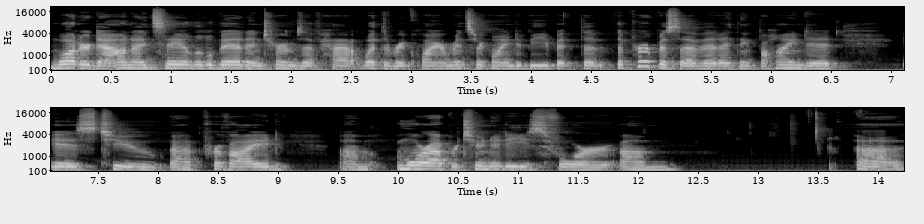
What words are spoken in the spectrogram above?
watered down i'd say a little bit in terms of how what the requirements are going to be but the, the purpose of it i think behind it is to uh, provide um, more opportunities for um, uh,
